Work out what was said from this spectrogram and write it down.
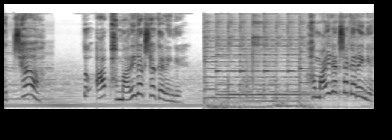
अच्छा तो आप हमारी रक्षा करेंगे? हमारी रक्षा करेंगे?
